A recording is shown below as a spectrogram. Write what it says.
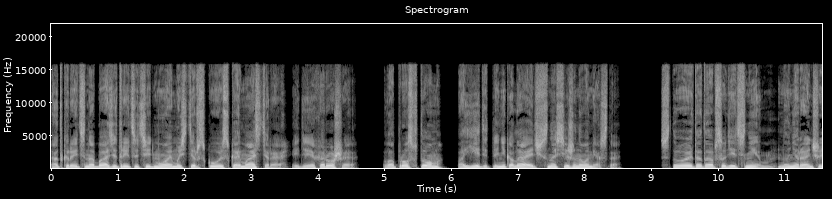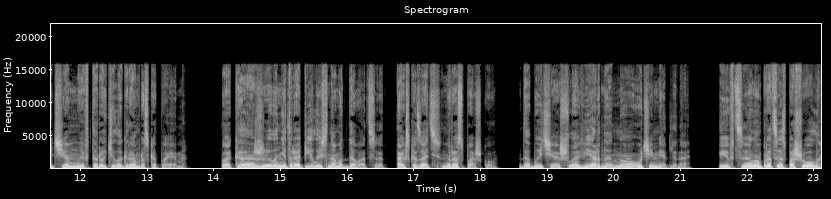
Открыть на базе 37-й мастерскую Скаймастера — идея хорошая. Вопрос в том, поедет ли Николаевич с насиженного места. Стоит это обсудить с ним, но не раньше, чем мы второй килограмм раскопаем. Пока жила не торопилась нам отдаваться, так сказать, нараспашку. Добыча шла верно, но очень медленно. И в целом процесс пошел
